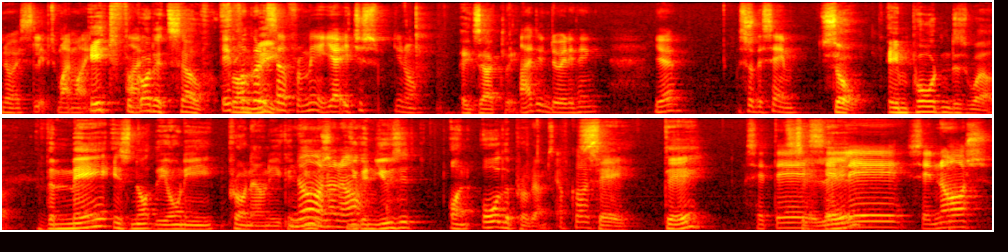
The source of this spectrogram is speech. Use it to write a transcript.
know, it slipped my mind. it forgot I- itself It forgot me. itself from me. Yeah, it just you know Exactly. I didn't do anything. Yeah. So the same. So important as well. The me is not the only pronoun you can No, use. no, no. no. You can use it on all the programs. Of course. Se te, Se te, Se se, lee. lee, se nos,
